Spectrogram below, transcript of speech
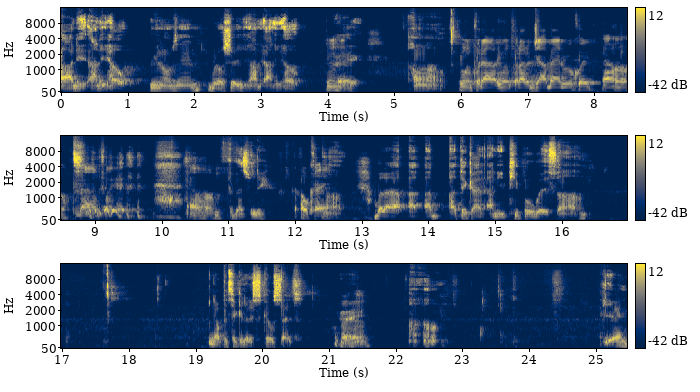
I need I need help. You know what I'm saying? Real shit. I need, I need help. Right. Um, You want to put out you want to put out a job ad real quick? I don't know. Nah, I'm playing. um, eventually. okay. Um, but I, I, I- I think I, I need people with, um, you know, particular skill sets. Right. Um, yeah.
